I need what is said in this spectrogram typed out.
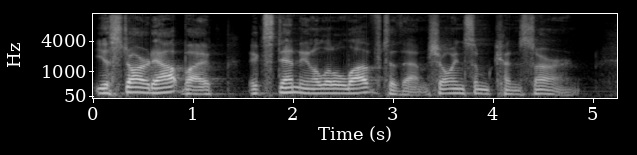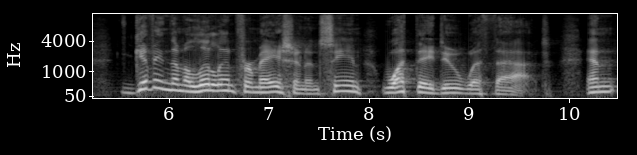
you start out by extending a little love to them, showing some concern, giving them a little information and seeing what they do with that. And,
